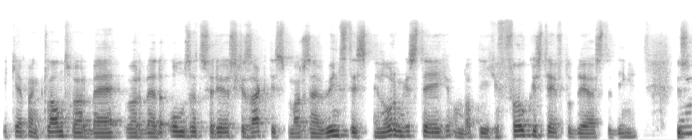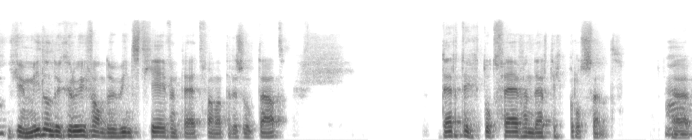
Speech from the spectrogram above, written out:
ik heb een klant waarbij, waarbij de omzet serieus gezakt is, maar zijn winst is enorm gestegen omdat hij gefocust heeft op de juiste dingen. Dus gemiddelde groei van de winstgevendheid van het resultaat, 30 tot 35 procent uh,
